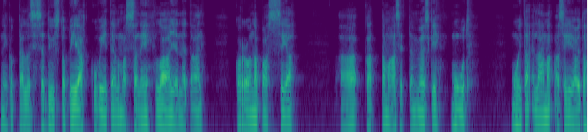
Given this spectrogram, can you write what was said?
niin kuin tällaisessa dystopia-kuvitelmassa niin laajennetaan koronapassia äh, kattamaan sitten myöskin muut, muita elämäasioita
